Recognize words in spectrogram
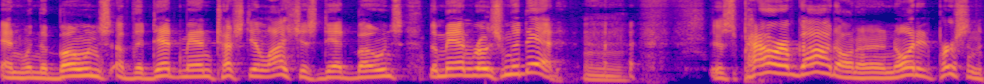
and when the bones of the dead man touched elisha's dead bones the man rose from the dead mm. there's power of god on an anointed person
